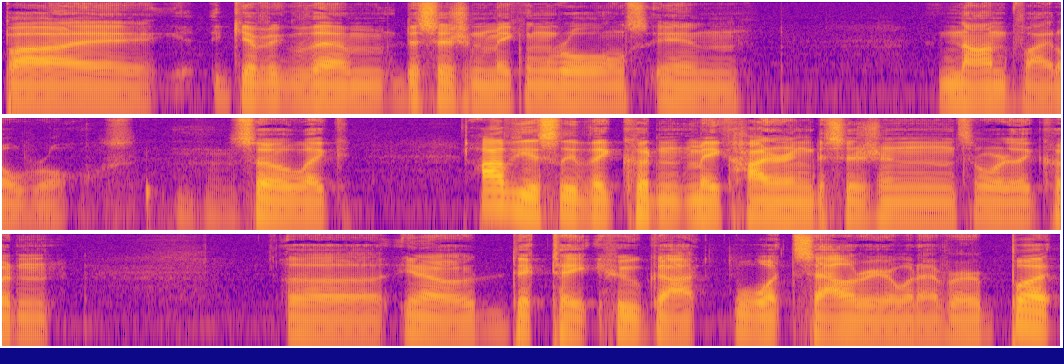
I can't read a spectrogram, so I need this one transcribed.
by giving them decision making roles in non vital roles. hmm So like obviously they couldn't make hiring decisions or they couldn't uh, you know, dictate who got what salary or whatever. But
